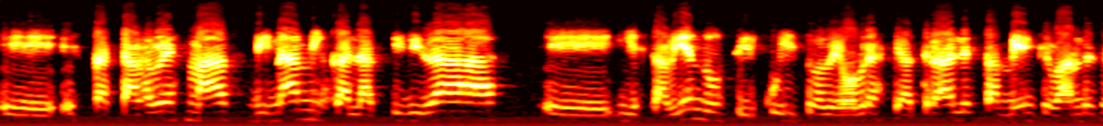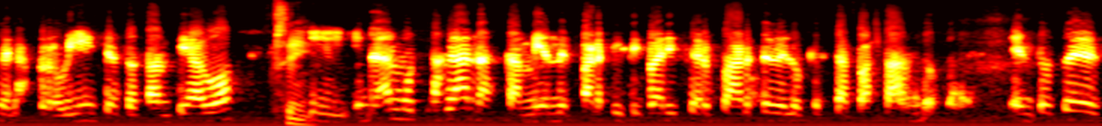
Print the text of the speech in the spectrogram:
eh, está cada vez más dinámica la actividad, eh, y está viendo un circuito de obras teatrales también que van desde las provincias a Santiago. Y, me dan muchas ganas también de participar y ser parte de lo que está pasando. Entonces,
